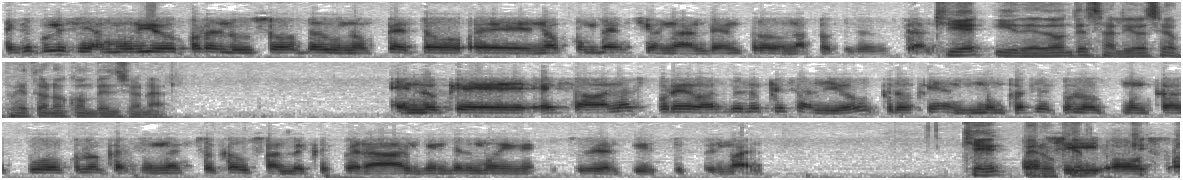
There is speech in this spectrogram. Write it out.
Ese policía murió por el uso de un objeto eh, no convencional dentro de una protesta social. ¿Quién- ¿Y de dónde salió ese objeto no convencional? En lo que estaban las pruebas de lo que salió, creo que nunca se colo- nunca pudo colocarse un hecho causal de que fuera alguien del movimiento estudiantil, si estoy mal. ¿Qué, O sí, qué- o- qué- o-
